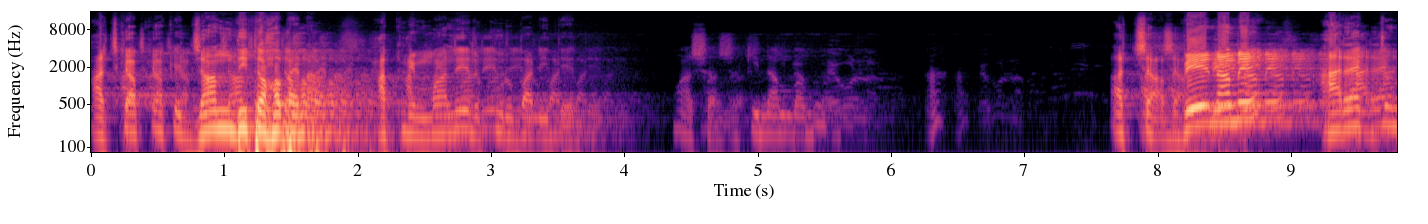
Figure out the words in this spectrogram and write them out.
আজকে আপনাকে জান দিতে হবে না। আপনি মালের কুরবানি দেন। মাশাআল্লাহ কি নাম বাবু? আচ্ছা বে নামে আর একজন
